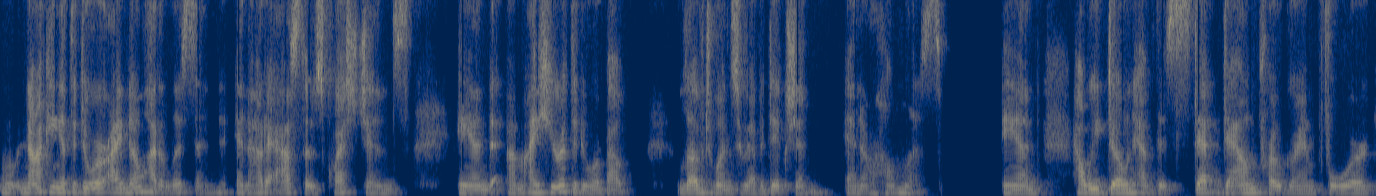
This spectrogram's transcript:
knocking at the door i know how to listen and how to ask those questions and um, i hear at the door about loved ones who have addiction and are homeless and how we don't have this step down program for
